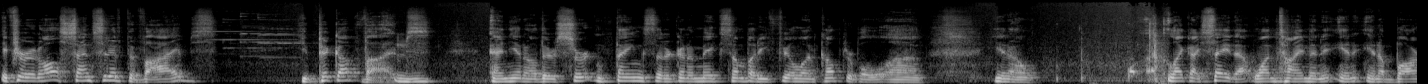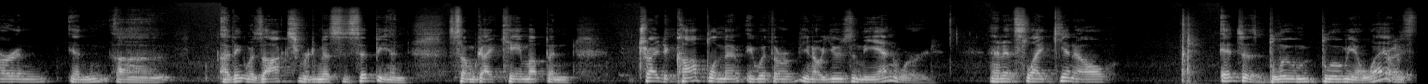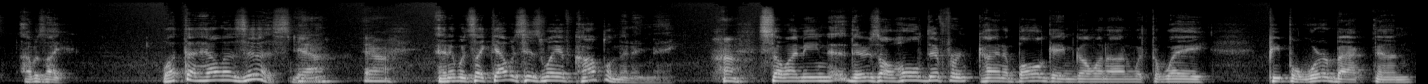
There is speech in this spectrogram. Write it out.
if you're at all sensitive to vibes, you pick up vibes, and you know, there's certain things that are going to make somebody feel uncomfortable. Uh, you know, like I say, that one time in in, in a bar in in uh, I think it was Oxford, Mississippi, and some guy came up and tried to compliment me with a you know using the N word, and it's like you know it just blew blew me away. I was I was like, what the hell is this? man?" yeah, yeah. And it was like that was his way of complimenting me. Huh. So I mean, there's a whole different kind of ball game going on with the way people were back then,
